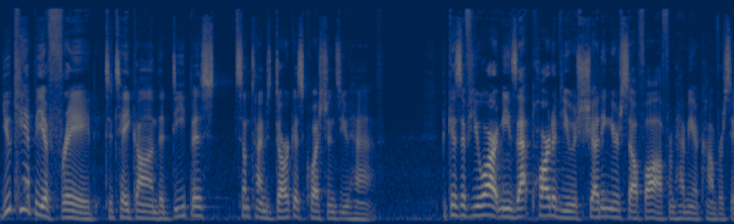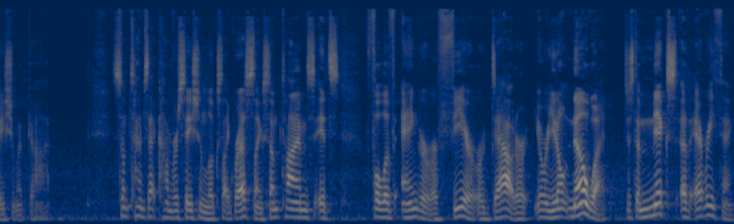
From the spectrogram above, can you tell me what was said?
You can't be afraid to take on the deepest, sometimes darkest questions you have. Because if you are, it means that part of you is shutting yourself off from having a conversation with God. Sometimes that conversation looks like wrestling. Sometimes it's full of anger or fear or doubt or, or you don't know what, just a mix of everything.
